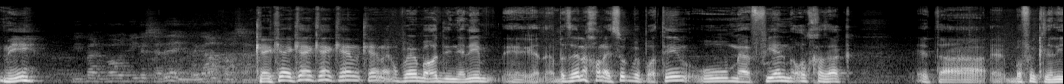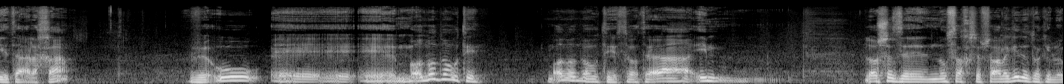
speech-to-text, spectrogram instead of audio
מי? מי בלבורי מי לשלם, זה גם פרשה. כן, כן, כן, כן, כן, כן, הרבה מאוד עניינים, אבל זה נכון, העיסוק בפרטים הוא מאפיין מאוד חזק את ה, באופן כללי את ההלכה, והוא אה, אה, מאוד מאוד מהותי, מאוד מאוד מהותי, זאת אומרת, היה, אם, לא שזה נוסח שאפשר להגיד אותו, כאילו,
